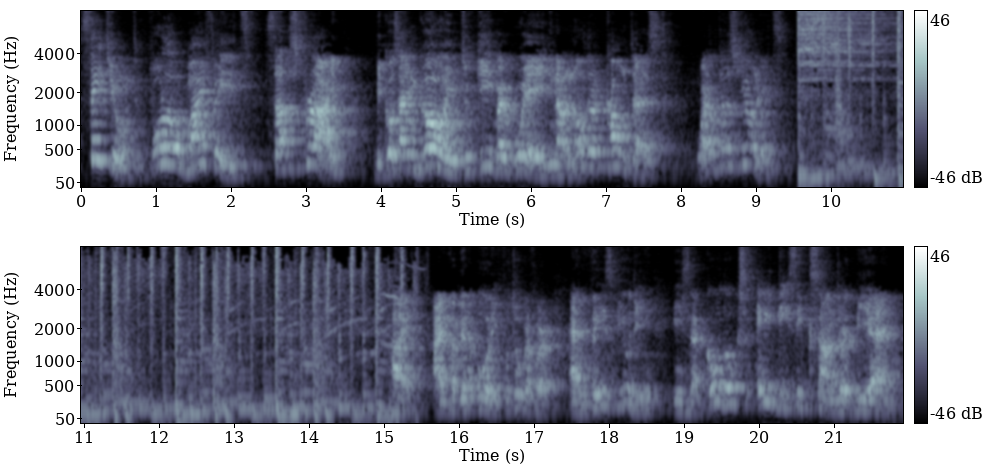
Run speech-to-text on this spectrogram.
stay tuned, follow my feeds, subscribe, because I'm going to give away in another contest one of those units. Hi, I'm Fabio Napoli, photographer, and this beauty is a Godox AD600BM.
